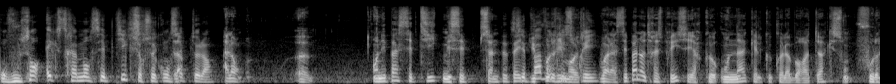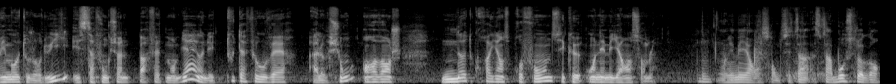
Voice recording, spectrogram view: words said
On vous sent extrêmement sceptique sur ce concept-là. Alors, euh, on n'est pas sceptique, mais ça ne peut pas être du pas full remote. Esprit. Voilà, c'est pas notre esprit. C'est-à-dire qu'on a quelques collaborateurs qui sont full remote aujourd'hui et ça fonctionne parfaitement bien et on est tout à fait ouvert à l'option. En revanche, notre croyance profonde, c'est qu'on est meilleur ensemble. On est meilleur ensemble. C'est un, un beau slogan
